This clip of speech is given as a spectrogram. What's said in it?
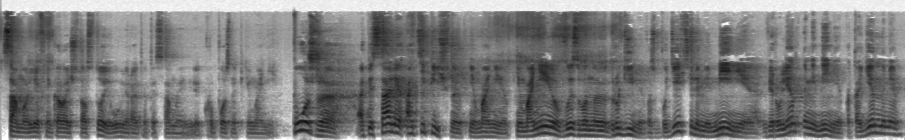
сам Лев Николаевич Толстой умер от этой самой крупозной пневмонии. Позже описали атипичную пневмонию, пневмонию, вызванную другими возбудителями, менее вирулентными, менее патогенными.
